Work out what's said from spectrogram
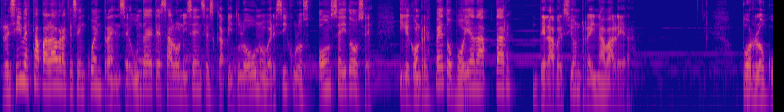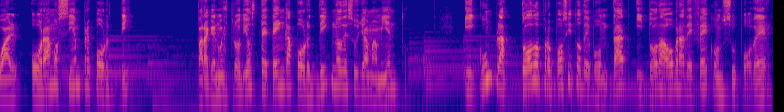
Recibe esta palabra que se encuentra en 2 de Tesalonicenses capítulo 1 versículos 11 y 12 y que con respeto voy a adaptar de la versión Reina Valera. Por lo cual oramos siempre por ti, para que nuestro Dios te tenga por digno de su llamamiento y cumpla todo propósito de bondad y toda obra de fe con su poder,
